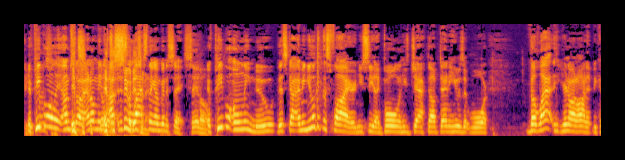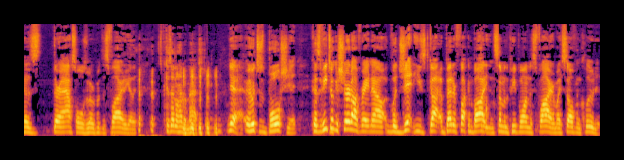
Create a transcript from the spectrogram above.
If people only, I'm It's- sorry, I don't mean to, it's a I, this is the last isn't it? thing I'm gonna say. Say it all. If people only knew this guy, I mean, you look at this flyer and you see like Bull and he's jacked up, Denny, he was at war. The la- you're not on it because they're assholes whoever put this flyer together. because I don't have a match. Yeah, which is bullshit. Because if he took his shirt off right now, legit, he's got a better fucking body than some of the people on this flyer, myself included.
